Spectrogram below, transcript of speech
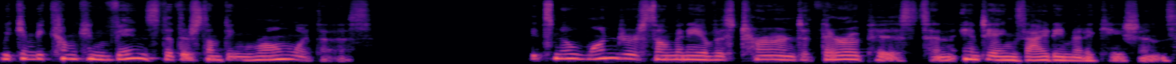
We can become convinced that there's something wrong with us. It's no wonder so many of us turn to therapists and anti anxiety medications.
